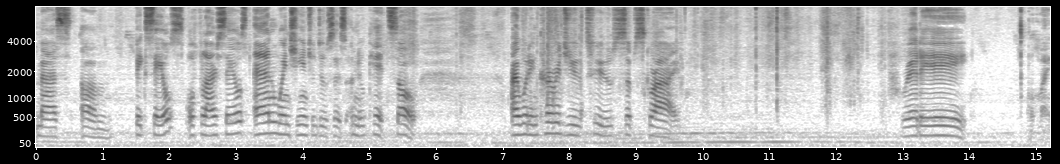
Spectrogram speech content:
mass um, big sales or flash sales and when she introduces a new kit. So I would encourage you to subscribe. Pretty. Oh my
